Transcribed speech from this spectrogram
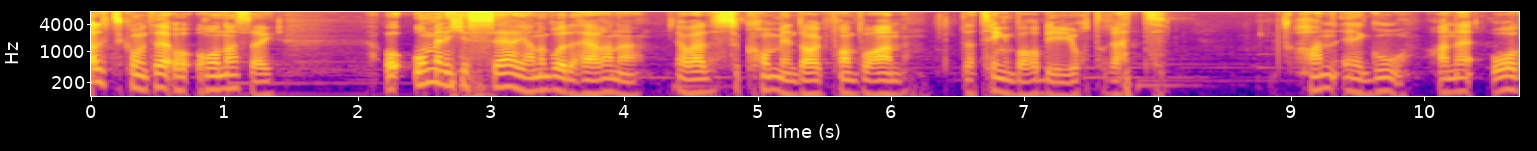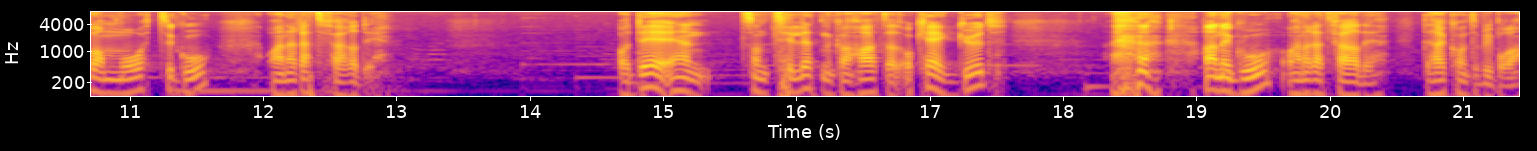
Alt kommer til å ordne seg. Og om en ikke ser gjennombruddet herrene, ja vel, så kommer en dag framfor han der ting bare blir gjort rett. Han er god. Han er overmåte god, og han er rettferdig. Og det er en sånn tilliten kan ha til at OK, Gud, han er god, og han er rettferdig. Det her kommer til å bli bra.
